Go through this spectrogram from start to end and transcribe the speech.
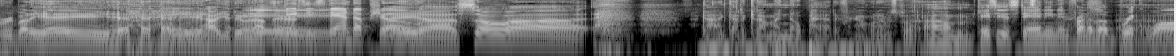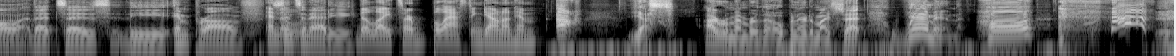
everybody! Hey, hey, Hey. how you doing out there? Casey's stand-up show. Hey, uh, so uh, God, gotta get out my notepad. I forgot what I was. Um, Casey is standing in front of a brick wall that says the Improv And the- Cincinnati. the lights are blasting down on him. ah, yes, I remember the opener to my set. Women, huh? Yeah.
